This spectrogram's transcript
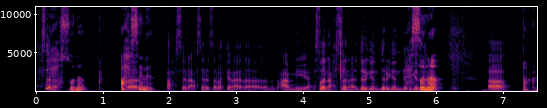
حصنة؟ حصنة أحصنة. أحصنة أحصنة. بس أنا بحكي أنا عامية. حصنة حصنة. درجن درجن درجن حصنة. آه. أوكي.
